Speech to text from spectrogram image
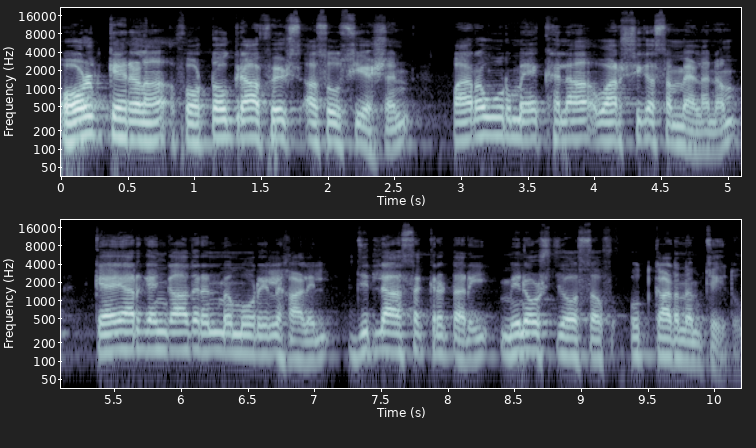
All Kerala photographers association Paravur മേഖലാ വാർഷിക സമ്മേളനം കെ ആർ ഗംഗാധരൻ മെമ്മോറിയൽ ഹാളിൽ ജില്ലാ സെക്രട്ടറി മിനോഷ് ജോസഫ് ഉദ്ഘാടനം ചെയ്തു.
